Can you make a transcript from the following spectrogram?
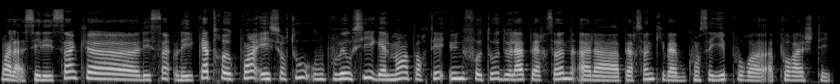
Voilà, c'est les cinq, euh, les, les quatre points. Et surtout, vous pouvez aussi également apporter une photo de la personne à la personne qui va vous conseiller pour, euh, pour acheter.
